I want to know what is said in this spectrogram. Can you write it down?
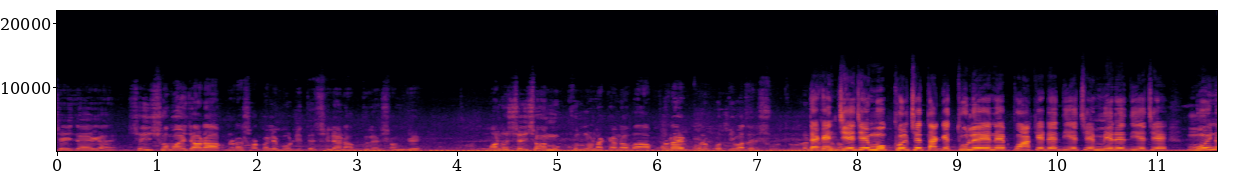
সেই জায়গায় সেই সময় যারা আপনারা সকলে বডিতে ছিলেন আব্দুলের সঙ্গে মানুষ সেই সময় মুখ খুললো না কেন বা আপনারাই কোনো প্রতিবাদের সুর তুললেন দেখেন যে যে মুখ খুলছে তাকে তুলে এনে পোয়া কেটে দিয়েছে মেরে দিয়েছে। মৈন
